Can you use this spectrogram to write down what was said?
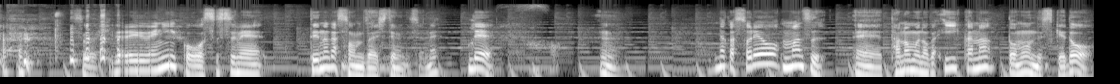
そう、左上に、こう、おすすめっていうのが存在してるんですよね。で、うん。なんかそれをまず、えー頼むのがいいかなと思うんですけど、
